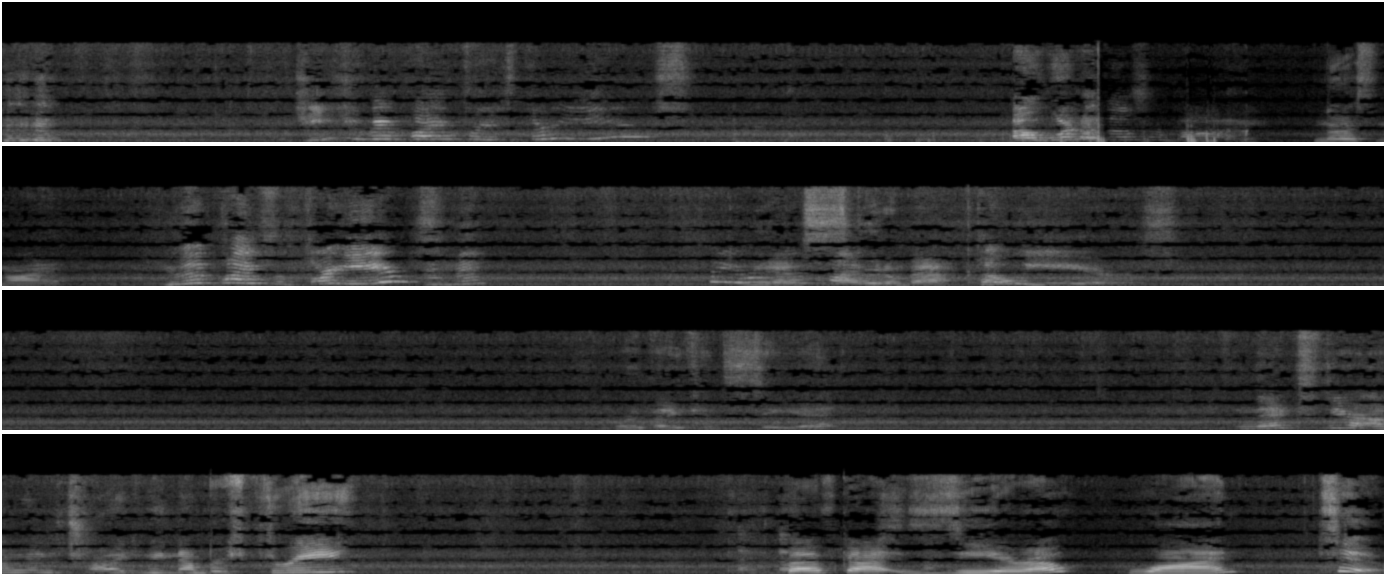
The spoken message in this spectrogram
Gee, you've been playing for three years? Oh, one of those are mine. No, it's not. You've been playing for three years? Mm-hmm. You've Yeah, been playing scoot them back. Two years. Where they can see it. Next year, I'm going to try to be number three. But I've got zero, one, two.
